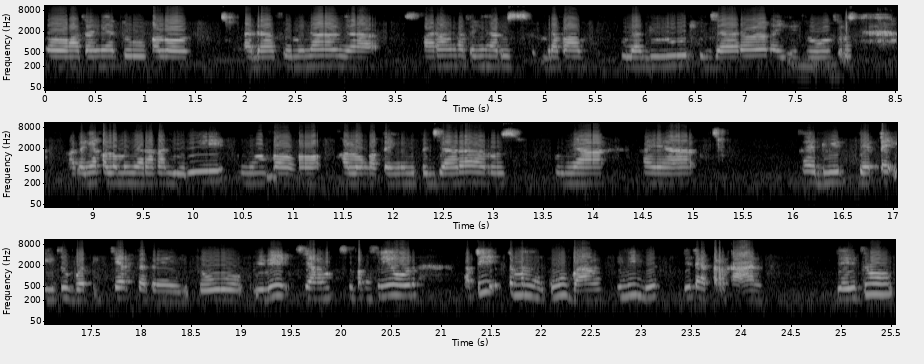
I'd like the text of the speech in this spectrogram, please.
eh, katanya tuh kalau ada kriminal ya sekarang katanya harus berapa bulan dulu di penjara kayak gitu. Terus katanya kalau menyerahkan diri kalau nggak pengen di penjara harus punya kayak kayak duit DP itu buat tiket katanya gitu. Jadi siang simpang siur. Tapi temenku bang ini dia dia teper kan. Dia itu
